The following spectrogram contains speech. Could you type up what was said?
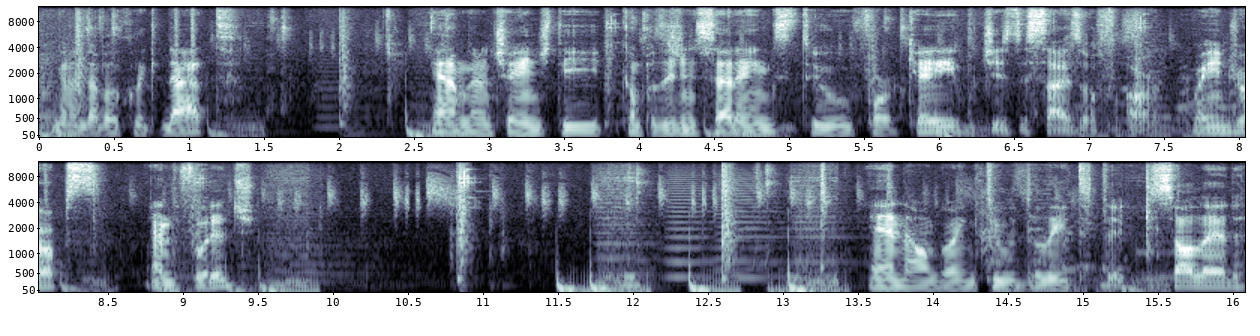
I'm gonna double click that and I'm gonna change the composition settings to 4K, which is the size of our raindrops and the footage. And now I'm going to delete the solid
